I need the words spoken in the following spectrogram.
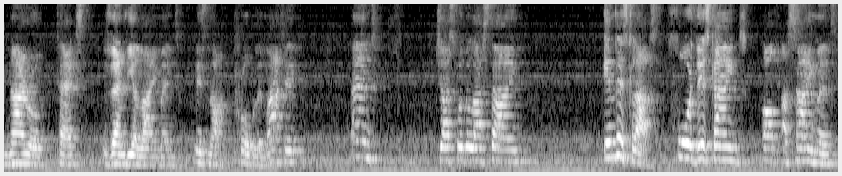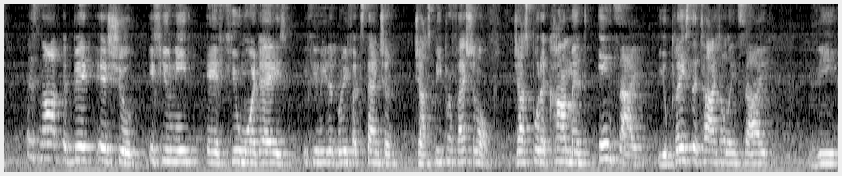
narrow text, then the alignment is not problematic. And just for the last time, in this class, for this kind of assignments, it's not a big issue if you need a few more days, if you need a brief extension. Just be professional. Just put a comment inside. You place the title inside the,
